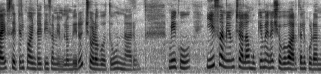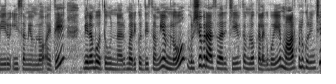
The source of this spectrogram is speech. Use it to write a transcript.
లైఫ్ సెటిల్ పాయింట్ అయితే ఈ సమయంలో మీరు చూడబోతూ ఉన్నారు. మీకు ఈ సమయం చాలా ముఖ్యమైన శుభవార్తలు కూడా మీరు ఈ సమయంలో అయితే వినబోతూ ఉన్నారు. మరికొద్ది సమయంలో వృషభ రాశి వారి జీవితంలో కలగబోయే మార్పుల గురించి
